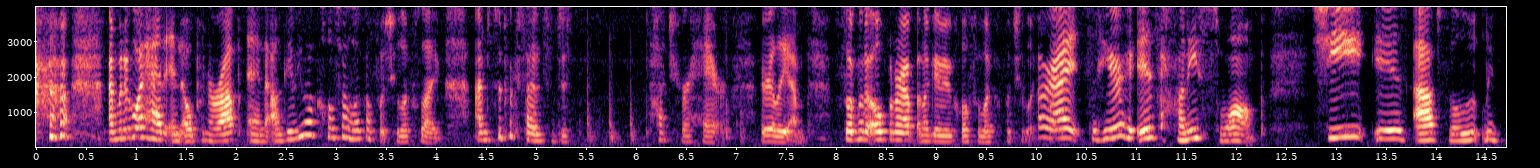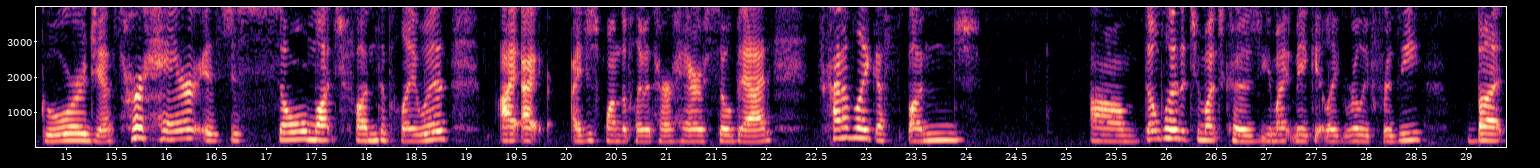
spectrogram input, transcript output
I'm going to go ahead and open her up and I'll give you a closer look of what she looks like. I'm super excited to just touch her hair. I really am. So I'm going to open her up and I'll give you a closer look of what she looks All like. Alright, so here is Honey Swamp. She is absolutely gorgeous. Her hair is just so much fun to play with. I, I, I just wanted to play with her hair so bad. It's kind of like a sponge um, don't play with it too much because you might make it like really frizzy, but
